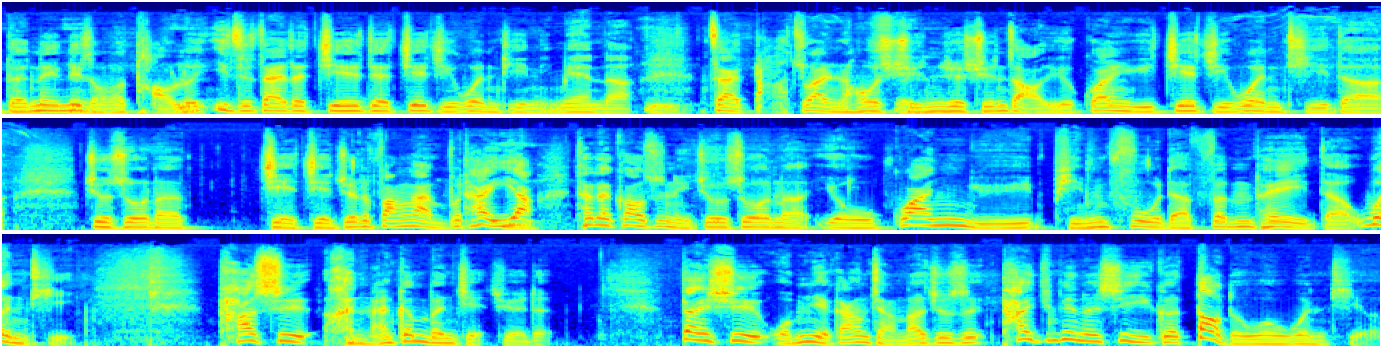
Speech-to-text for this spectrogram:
的那那种的讨论，一直在这阶阶阶级问题里面呢，在打转，然后寻寻找有关于阶级问题的，就是说呢，解解决的方案不太一样。他在告诉你，就是说呢，有关于贫富的分配的问题，它是很难根本解决的。但是我们也刚刚讲到，就是它已经变成是一个道德问问题了。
